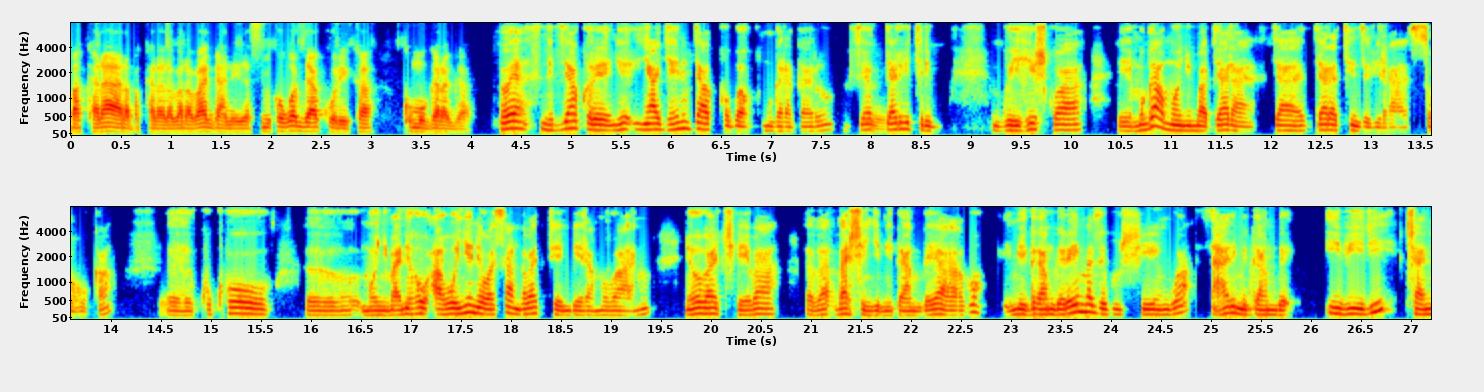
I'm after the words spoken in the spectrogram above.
bakarara bakarara barabaganiriza si ibikorwa byakoreka ku mugaragaro. Ntibyakoreye nyagihe ntibyakorwa ku mugaragaro byari bikiri rwihishwa mugabo mu nyuma byaratinze birasohoka kuko mu nyuma ni ho abo nyine wasanga batembera mu bantu ni ho baciye bashinga imigambwe yabo. Imigambwe rero imaze gushingwa hari imigambwe ibiri cyane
